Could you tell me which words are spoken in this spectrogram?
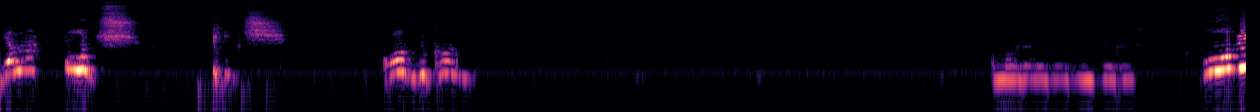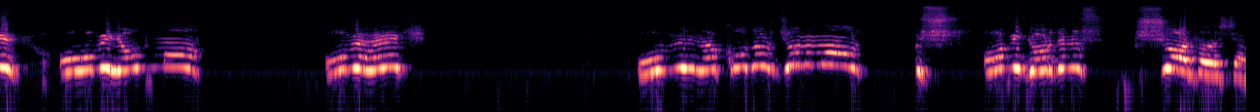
Gel lan. Uç. Piç. Abi kan. Allah razı olsun olsun. Abi. Abi yapma. Abi hack. Abi ne kadar canım var. Abi gördünüz şu arkadaşlar.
